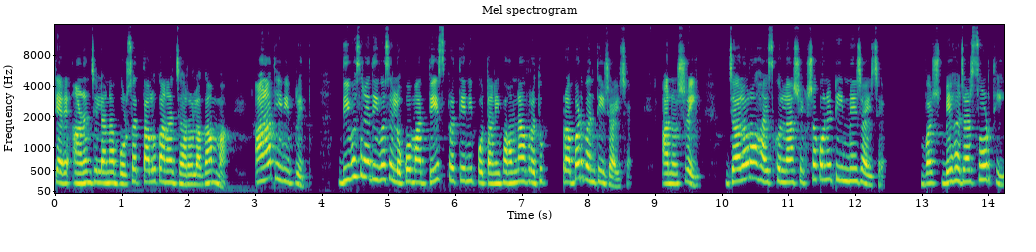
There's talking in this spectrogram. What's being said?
ત્યારે આણંદ જિલ્લાના બોરસદ તાલુકાના ઝારોલા ગામમાં આનાથી વિપરીત, દિવસને દિવસે લોકોમાં દેશ પ્રત્યેની પોતાની ભાવના વધુ પ્રબળ બનતી જાય છે. આનો શ્રેય જાલોરા હાઈસ્કૂલના શિક્ષકોની ટીમને જાય છે. વર્ષ બે હજાર સોળથી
